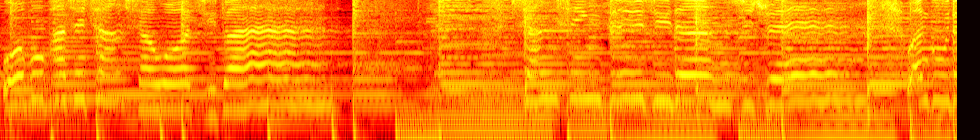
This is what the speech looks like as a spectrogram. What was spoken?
我不怕谁嘲笑我极端。相信自己的直觉，顽固的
